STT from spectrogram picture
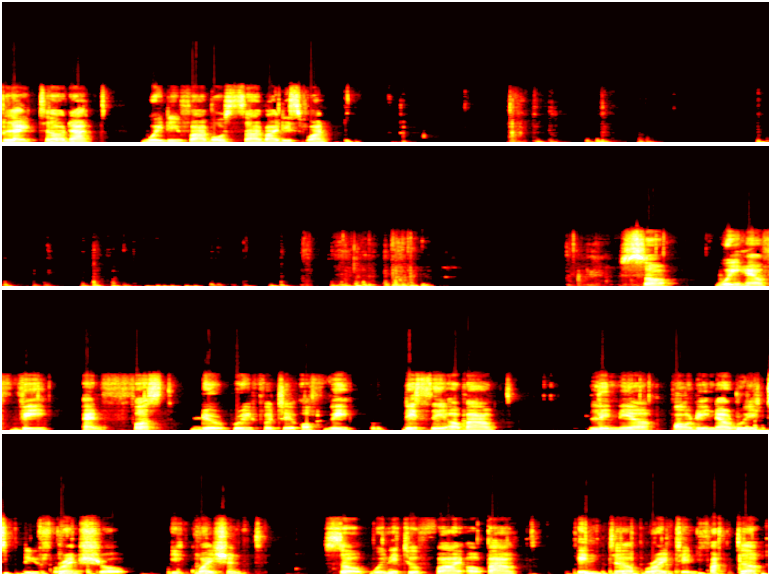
Later that, we divide both sides by this one. So we have v and first derivative of v. This is about linear ordinary differential equation. So we need to find about integrating factor.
